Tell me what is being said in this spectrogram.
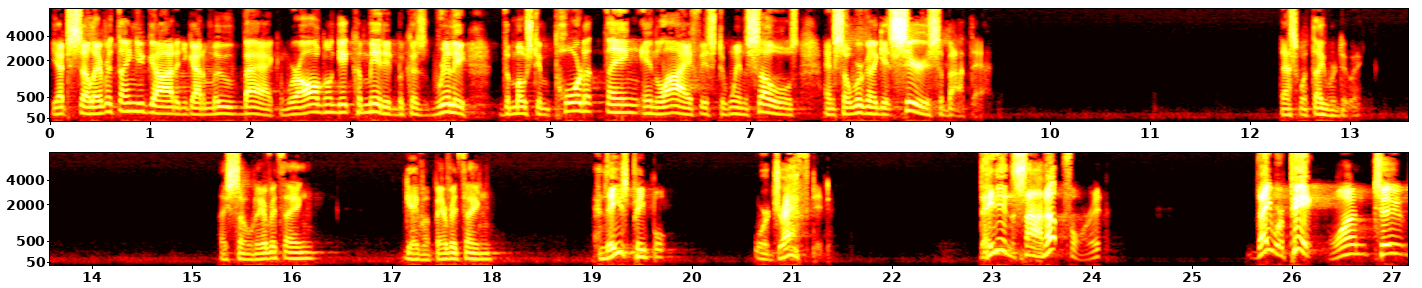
you have to sell everything you got and you got to move back. And we're all going to get committed because really the most important thing in life is to win souls. And so we're going to get serious about that. That's what they were doing. They sold everything, gave up everything. And these people were drafted. They didn't sign up for it. They were picked. One, two,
